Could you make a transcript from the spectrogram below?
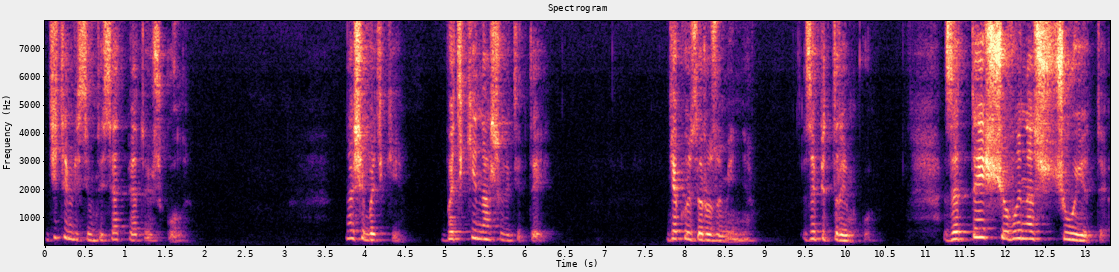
дітям 85-ї школи. Наші батьки, батьки наших дітей. Дякую за розуміння, за підтримку, за те, що ви нас чуєте,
